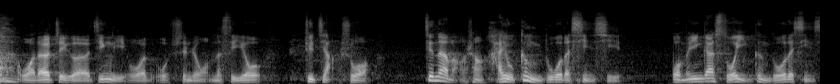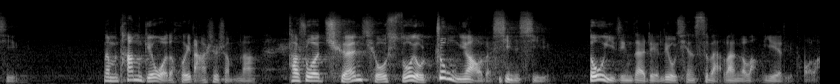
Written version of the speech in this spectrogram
我的这个经理，我我甚至我们的 CEO 去讲说，现在网上还有更多的信息，我们应该索引更多的信息。那么他们给我的回答是什么呢？他说，全球所有重要的信息都已经在这六千四百万个网页里头了，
